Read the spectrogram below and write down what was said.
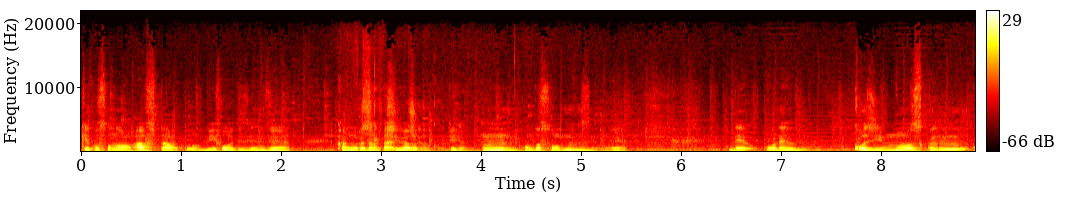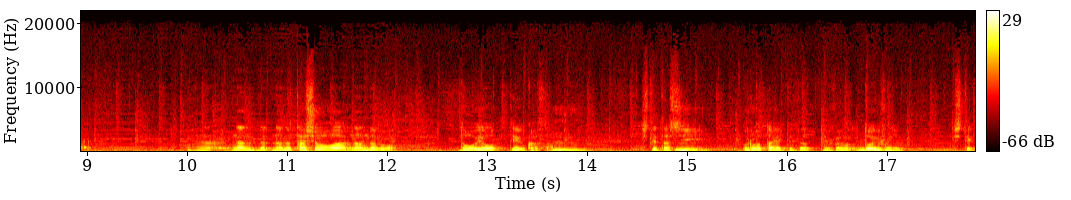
結構そのアフターとビフォーで全然考え方が違うっていう。世らねうん本当そうなんですよね。で俺個人もすくななんだなんだ多少はなんだろう動揺っていうかさ、うん。してたし、うろたえてたっていうかどういうふうにして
